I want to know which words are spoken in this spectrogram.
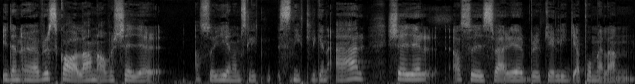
i den övre skalan av vad tjejer alltså genomsnittligen är. Tjejer, alltså i Sverige brukar ligga på mellan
